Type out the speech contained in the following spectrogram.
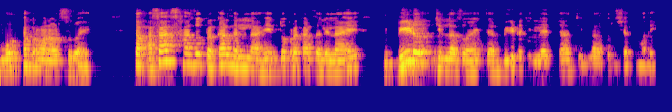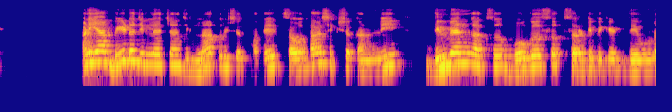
मोठ्या प्रमाणावर सुरू आहे. तर असाच हा जो प्रकार झालेला आहे तो प्रकार झालेला आहे बीड जिल्हा जो आहे त्या बीड जिल्ह्याच्या जिल्हा परिषदमध्ये आणि या बीड जिल्ह्याच्या जिल्हा परिषदमध्ये चौदा शिक्षकांनी दिव्यांगाचं बोगस सर्टिफिकेट देऊन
